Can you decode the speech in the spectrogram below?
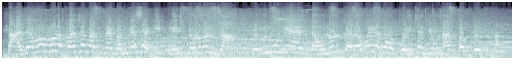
ताज्या व महत्त्वाच्या बातम्या बघण्यासाठी प्ले स्टोर वर जा. प्रबलभूमी ऍप डाउनलोड करा व या धावपळीच्या जीवनात अपडेट राहा.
